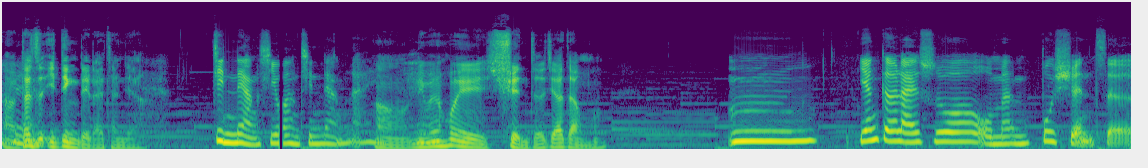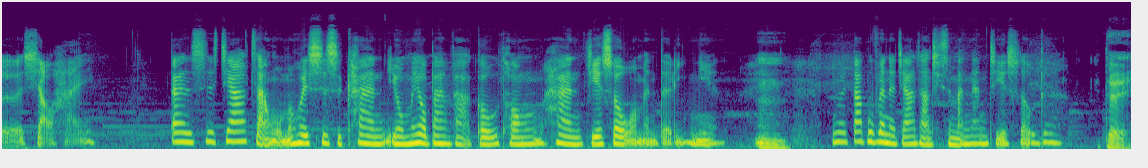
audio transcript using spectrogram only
啊，但是一定得来参加，尽量希望尽量来。嗯，你们会选择家长吗？嗯。严格来说，我们不选择小孩，但是家长我们会试试看有没有办法沟通和接受我们的理念。嗯，因为大部分的家长其实蛮难接受的。对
